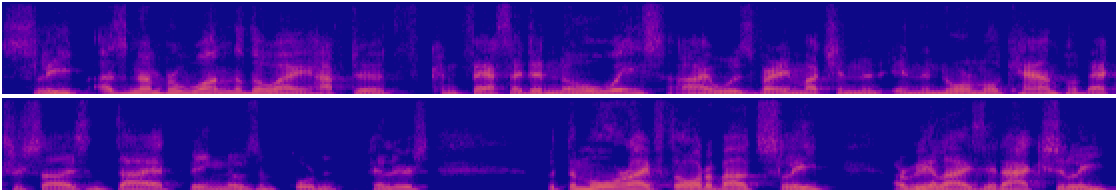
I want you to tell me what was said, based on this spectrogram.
sleep as number one, although I have to confess I didn't always. I was very much in the in the normal camp of exercise and diet being those important pillars. But the more I've thought about sleep, I realize it actually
